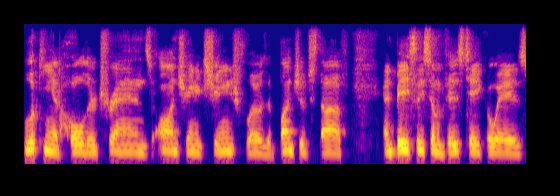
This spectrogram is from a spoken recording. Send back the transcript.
looking at holder trends, on-chain exchange flows, a bunch of stuff, and basically some of his takeaways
